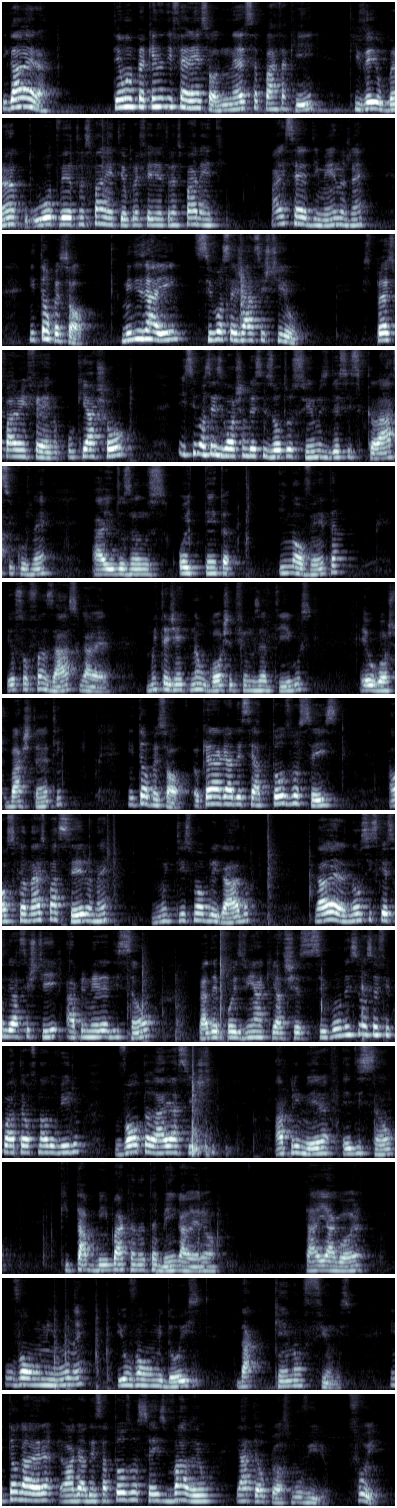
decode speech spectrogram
E galera, tem uma pequena diferença, ó, nessa parte aqui, que veio branco, o outro veio transparente, eu preferia transparente. Mas isso é de menos, né? Então, pessoal, me diz aí se você já assistiu Expresso para o Inferno, o que achou? E se vocês gostam desses outros filmes, desses clássicos, né? Aí dos anos 80 e 90. Eu sou fãzaço, galera. Muita gente não gosta de filmes antigos. Eu gosto bastante. Então, pessoal, eu quero agradecer a todos vocês, aos canais parceiros, né? Muitíssimo obrigado. Galera, não se esqueçam de assistir a primeira edição para depois vir aqui assistir essa segunda. E se você ficou até o final do vídeo, volta lá e assiste a primeira edição, que tá bem bacana também, galera, ó. Tá aí agora o volume 1, né? E o volume 2 da Canon Filmes. Então, galera, eu agradeço a todos vocês, valeu e até o próximo vídeo. Fui!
